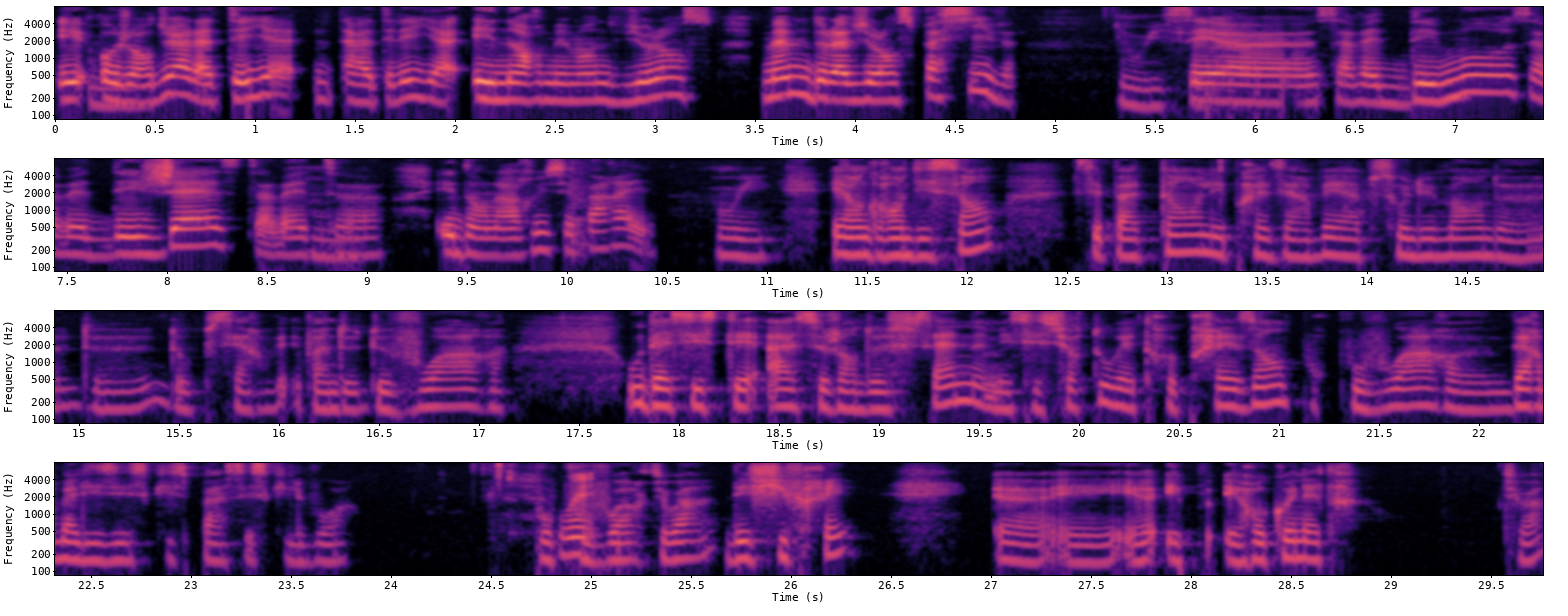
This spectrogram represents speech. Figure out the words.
Et mmh. aujourd'hui, à la télé, à la télé, il y a énormément de violence, même de la violence passive. Oui, c'est euh, ça va être des mots, ça va être des gestes, ça va être mmh. euh, et dans la rue, c'est pareil. Oui, et en grandissant, c'est pas tant les préserver absolument de d'observer, enfin de, de voir ou d'assister à ce genre de scène, mais c'est surtout être présent pour pouvoir verbaliser ce qui se passe et ce qu'ils voient pour pouvoir, tu vois, déchiffrer et, reconnaître, tu vois?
